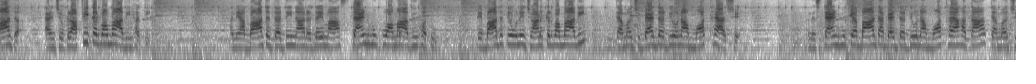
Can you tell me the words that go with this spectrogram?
બાદ એન્જિયોગ્રાફી કરવામાં આવી હતી. અને આ બાદ દર્દીના હૃદયમાં સ્ટેન્ડ મૂકવામાં આવ્યું હતું. તે બાદ તેઓને જાણ કરવામાં આવી, તેમજ બે દર્દીઓના મોત થયા છે. અને સ્ટેન્ડ મૂક્યા બાદ આ બે દર્દીઓના મોત થયા હતા, તેમજ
